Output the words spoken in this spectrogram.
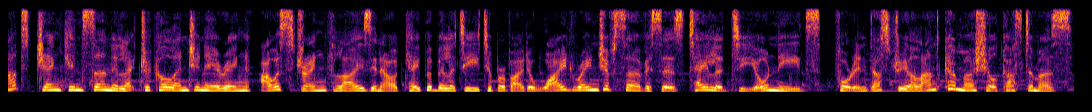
At Jenkinson Electrical Engineering, our strength lies in our capability to provide a wide range of services tailored to your needs for industrial and commercial customers.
